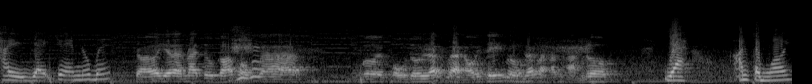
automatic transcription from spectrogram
thầy dạy cho em nấu bếp. trời ơi vậy là hôm nay tôi có một à, người phụ tôi rất là nổi tiếng luôn rất là hân hạnh luôn Dạ, anh Tùng ơi,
